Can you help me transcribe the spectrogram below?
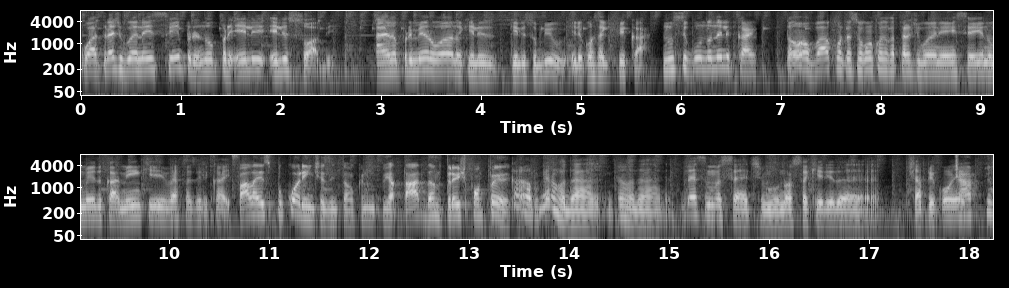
O Atlético Goianiense sempre, no, ele, ele sobe. Aí no primeiro ano que ele, que ele subiu, ele consegue ficar. No segundo ano ele cai. Então vai acontecer alguma coisa com o Atlético Goianiense aí no meio do caminho que vai fazer ele cair. Fala isso pro Corinthians, então, que já tá dando três pontos pra ele. Calma, primeira rodada, primeira rodada. 17 nossa querida Chapecoense. Chape.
